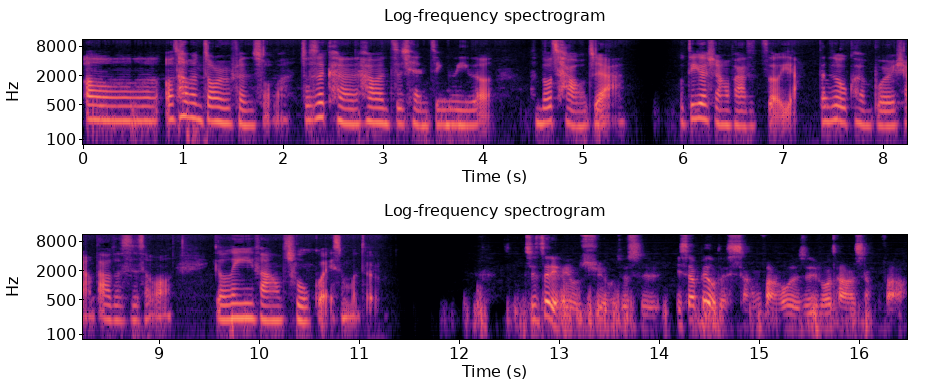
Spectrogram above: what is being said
嗯，哦，他们终于分手了，就是可能他们之前经历了很多吵架。我第一个想法是这样，但是我可能不会想到的是什么有另一方出轨什么的。其实这里很有趣哦，就是 Isabel 的想法，或者是 Rota 的想法。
